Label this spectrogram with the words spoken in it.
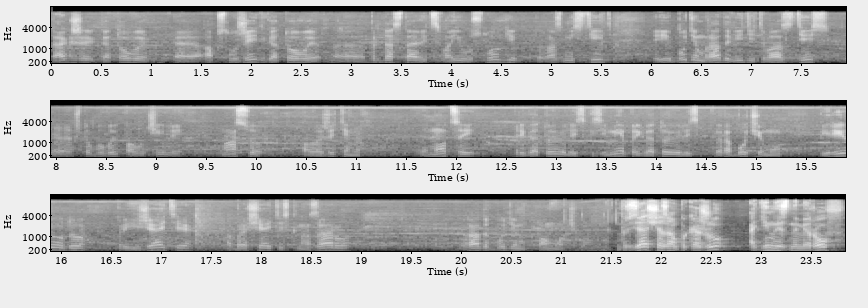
также готовы э, обслужить, готовы э, предоставить свои услуги, разместить. И будем рады видеть вас здесь, э, чтобы вы получили массу положительных эмоций, приготовились к зиме, приготовились к рабочему периоду. Приезжайте, обращайтесь к Назару. Рады будем помочь вам. Друзья, сейчас вам покажу один из номеров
